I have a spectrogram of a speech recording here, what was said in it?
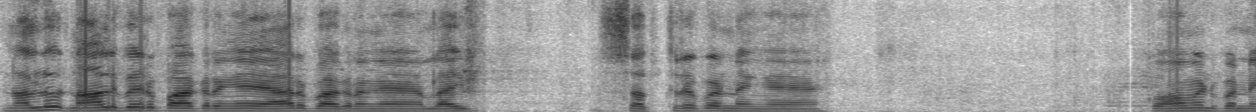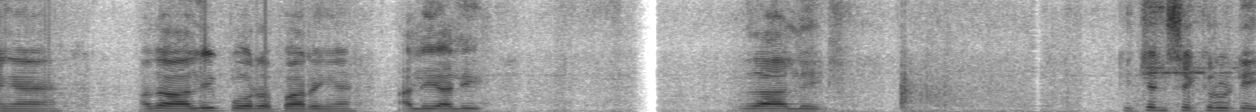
நல்லு நாலு பேர் பார்க்குறேங்க யார் பார்க்குறேங்க லைவ் சப்ஸ்கிரைப் பண்ணுங்க காமெண்ட் பண்ணுங்க அதான் அலி போகிற பாருங்க அலி அலி இது அலி किचन सिक्योरिटी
